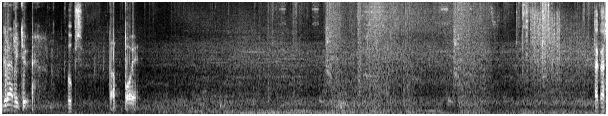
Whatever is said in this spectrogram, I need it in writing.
Gravity Ups. tappoi. Takas.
